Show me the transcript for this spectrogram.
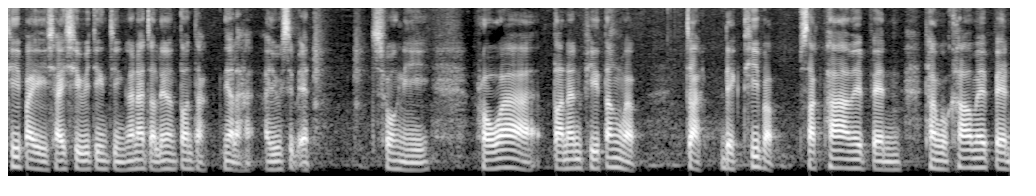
ที่ไปใช้ชีวิตจริง ๆ ก็น่าจะเริ่มต้นจากเนี่ยแหละฮะอายุ 11 ช่วงนี้ เพราะว่าตอนนั้นพีคต้องแบบจากเด็กที่แบบซักผ้าไม่เป็นทำกับข้าวไม่เป็น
